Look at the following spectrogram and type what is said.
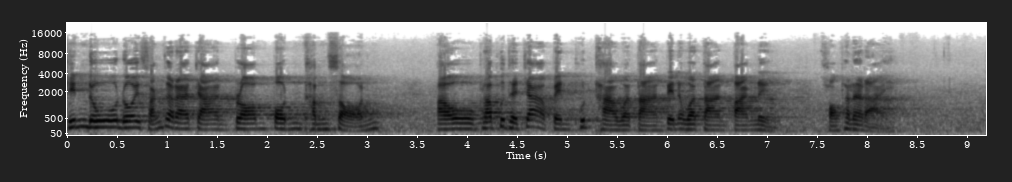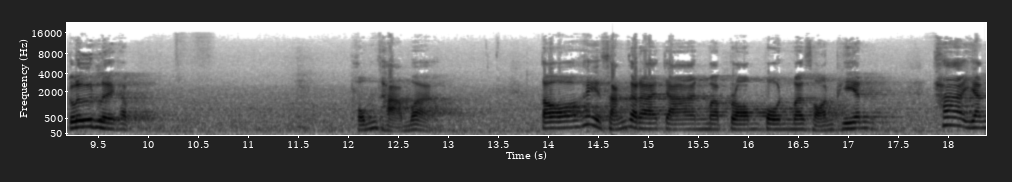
ฮินดูโดยสังกราจารย์ปลอมปนคำสอน เอาพระพุทธเจ้าเป็นพุทธาวตารเป็นอวตารปางหนึ่งของพระนารายณ์กลืนเลยครับ ผมถามว่า ต่อให้สังกราจารย์มาปลอมปนมาสอนเพี้ยน ถ้ายัง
